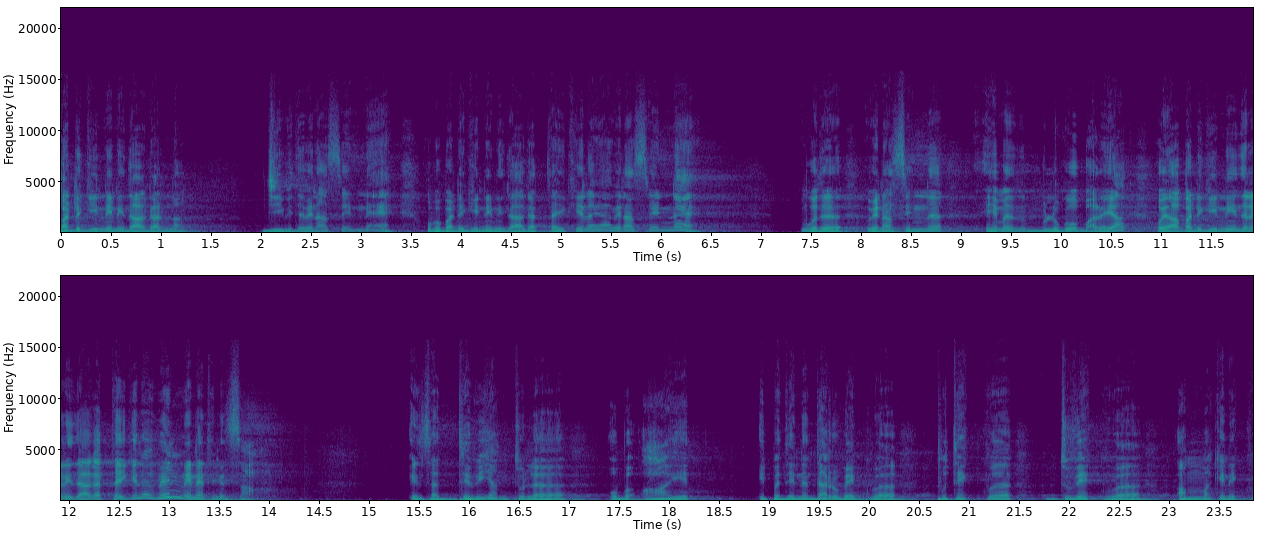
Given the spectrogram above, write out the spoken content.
බඩගින්නේ නිදා ගන්නම් ජීවිත වෙනස් වෙන්නේ නැහැ. ඔබ බඩගින්නේ නිදාගත්තයි කියලා එයා වෙනස් වෙන්නේ නැහැ. මොකද වෙනස් වෙන්න එහෙම ලොකු බලයක් ඔයා බඩගින්නේ ඉඳලා නිදාගත්තයි කියලා වෙන්නේ නැති නිසා. එනිසා දෙවියන් තුළ ඔබ ආයෙත් ඉපදෙන දරුවෙක්ව පුතෙක්ව දුවෙක්ව අම්ම කෙනෙක්ව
